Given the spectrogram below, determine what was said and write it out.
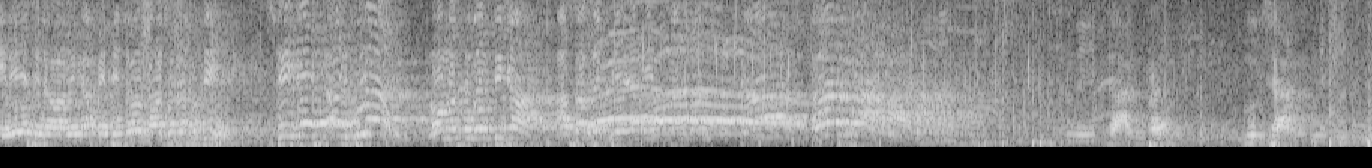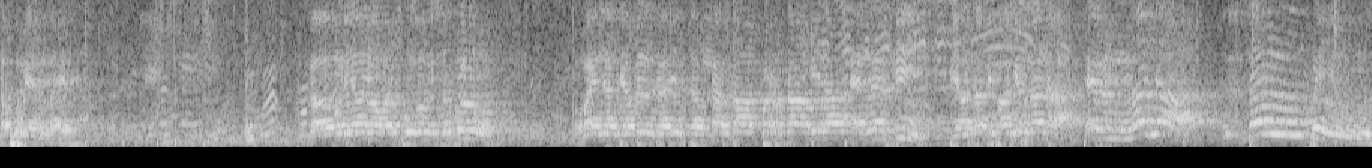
Ini sudah mengingat Megisio kalau sudah putih. Sigit Arbulan nomor punggung 3 asal Banten Jakarta ganteng hujan kebumen lahir kemudian nomor punggung 10 pemain yang diambil dari Jakarta Pertamina Energi biasa dipanggil Nanda Hernanda Zalpin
